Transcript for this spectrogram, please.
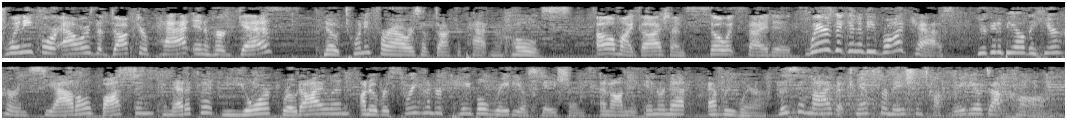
24 hours of Dr. Pat and her guests? No, 24 hours of Dr. Pat and her hosts. Oh my gosh, I'm so excited. Where's it going to be broadcast? You're going to be able to hear her in Seattle, Boston, Connecticut, New York, Rhode Island, on over 300 cable radio stations, and on the internet everywhere. Listen live at TransformationTalkRadio.com.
